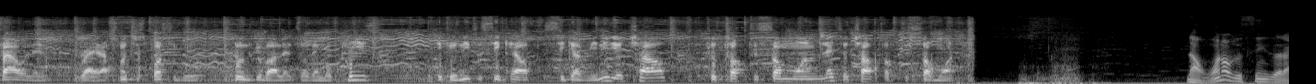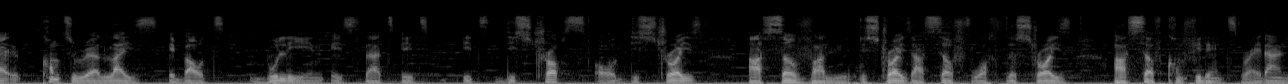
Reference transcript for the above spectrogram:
violent, right? As much as possible, don't give violence to them. But please, if you need to seek help, seek help. If you need your child to talk to someone, let your child talk to someone. Now, one of the things that I come to realize about bullying is that it it disrupts or destroys our self value, destroys our self worth, destroys our self confidence, right? And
